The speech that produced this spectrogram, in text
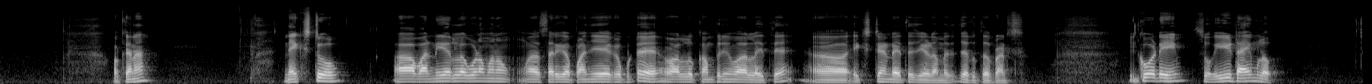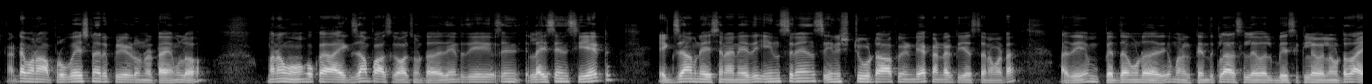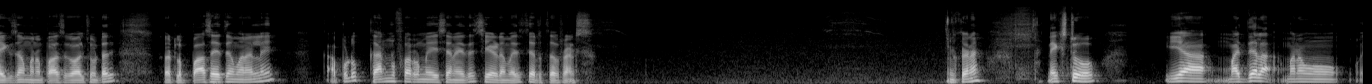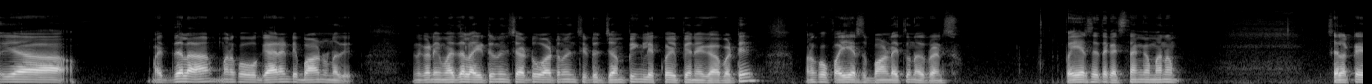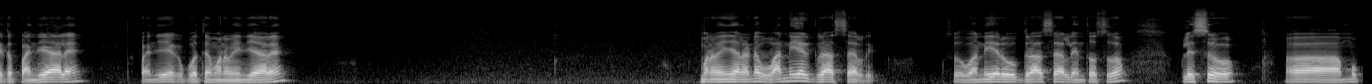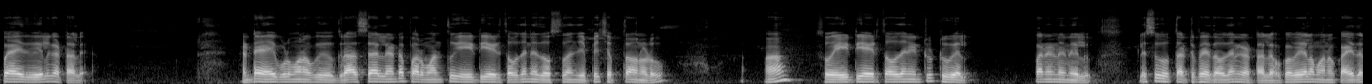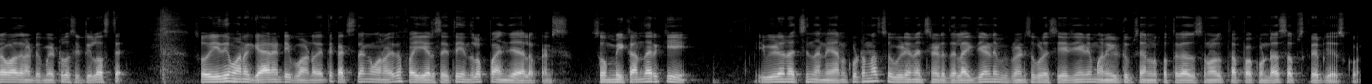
ఓకేనా? నెక్స్ట్ వన్ ఇయర్లో కూడా మనం సరిగా పని చేయకపోతే వాళ్ళు కంపెనీ వాళ్ళు అయితే ఎక్స్టెండ్ అయితే చేయడం అయితే జరుగుతుంది ఫ్రెండ్స్. ఇంకోటి సో ఈ టైంలో అంటే మనం ఆ ప్రొబేషనరీ పీరియడ్ ఉన్న టైంలో మనము ఒక ఎగ్జామ్ పాస్ కావాల్సి ఉంటుంది. అదేంటిది? లైసెన్సియేట్ ఎగ్జామినేషన్ అనేది insurance institute of India conduct చేస్తారనమాట అది ఏం పెద్దగా ఉండదు అది. మనకు tenth class level basic level ఉంటుంది. ఆ ఎగ్జామ్ మనం పాస్ కావాల్సి ఉంటుంది. సో అట్లా పాస్ అయితే మనల్ని అప్పుడు కన్ఫర్మేషన్ అయితే చేయడం అయితే జరుగుతుంది ఫ్రెండ్స్. ఓకేనా? నెక్స్ట్ ఇక మధ్యలో మనము ఇక మధ్యలో మనకు గ్యారంటీ బాండ్ ఉన్నది. ఎందుకంటే ఈ మధ్యలో ఇటు నుంచి అటు అటు నుంచి ఇటు జంపింగ్లు ఎక్కువ అయిపోయినాయి కాబట్టి మనకు ఫైవ్ ఇయర్స్ బాండ్ అయితే ఉన్నది ఫ్రెండ్స్. ఫైవ్ ఇయర్స్ అయితే ఖచ్చితంగా మనం సెలెక్ట్ అయితే పని చేయాలి. పని చేయకపోతే మనం ఏం చేయాలి? మనం ఏం చేయాలంటే one year gross salary so one year gross salary ఎంత వస్తుందో ప్లస్ ముప్పై ఐదు వేలు కట్టాలి. అంటే ఇప్పుడు మనకు గ్రాస్ శాలరీ అంటే per month eighty eight thousand ఇది వస్తుందని చెప్పి చెప్తా ఉన్నాడు. So eighty eight thousand into twelve పన్నెండు నెలలు. ప్లస్ థర్టీ ఫైవ్ థౌసండ్ కట్టాలి. ఒకవేళ మనకు హైదరాబాద్ లాంటి మెట్రో సిటీలో వస్తాయి సో ఇది మన గ్యారంటీ బాండ్ అయితే ఖచ్చితంగా మనం అయితే ఫైవ్ ఇయర్స్ అయితే ఇందులో పని చేయాలి ఫ్రెండ్స్ సో మీకు అందరికీ ఈ వీడియో నచ్చిందని అనుకుంటున్నా. సో వీడియో నచ్చినట్లయితే లైక్ చేయండి మీ ఫ్రెండ్స్ కూడా షేర్ చేయండి. మన యూట్యూబ్ ఛానల్ కొత్తగా చూస్తున్న వాళ్ళు తప్పకుండా సబ్స్క్రైబ్ చేసుకోండి.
